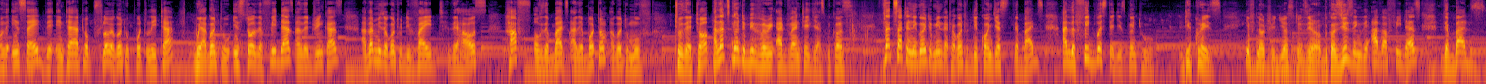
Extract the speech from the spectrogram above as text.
on the inside, the entire top floor, we're going to put litter. We are going to install the feeders and the drinkers. And that means we're going to divide the house. Half of the birds at the bottom are going to move to the top. And that's going to be very advantageous because that's certainly going to mean that we're going to decongest the birds and the feed wastage is going to decrease, if not reduce to zero. Because using the other feeders, the birds,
